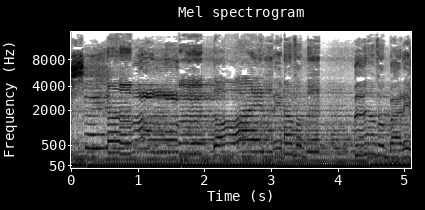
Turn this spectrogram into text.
say Lord, everybody, everybody,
